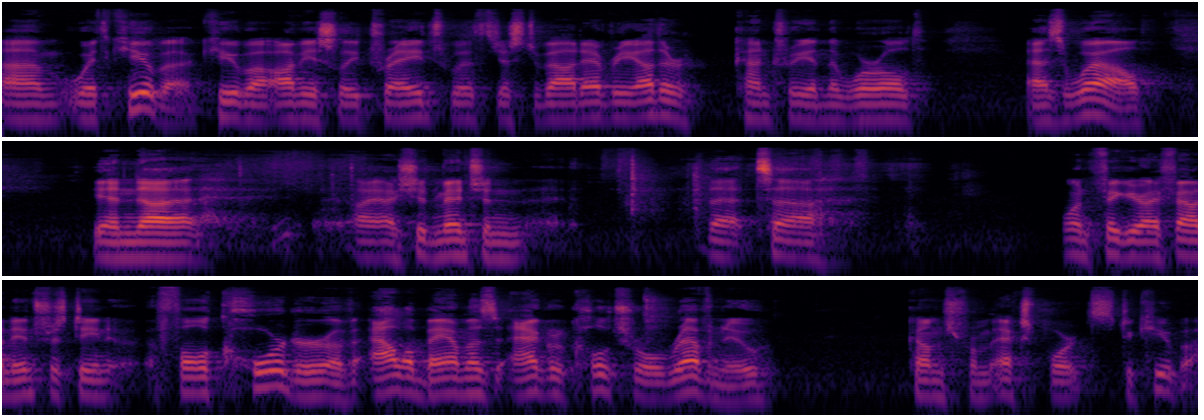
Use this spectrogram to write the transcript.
um, with Cuba. Cuba obviously trades with just about every other country in the world as well. And uh, I, I, should mention that uh, one figure I found interesting a full quarter of Alabama's agricultural revenue comes from exports to Cuba.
